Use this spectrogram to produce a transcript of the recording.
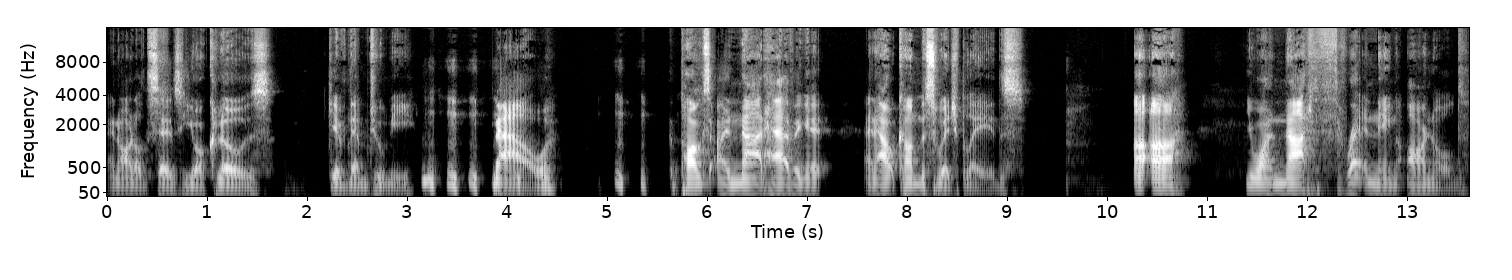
And Arnold says, Your clothes, give them to me now. the punks are not having it. And out come the switchblades. Uh uh-uh. uh You are not threatening Arnold.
